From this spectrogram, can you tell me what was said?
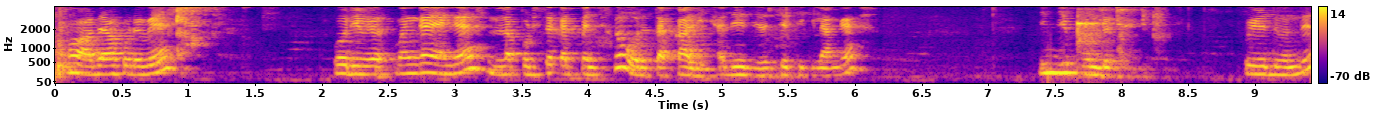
இப்போ அதாக கூடவே ஒரு வெங்காயங்க நல்லா பொடிசாக கட் பண்ணிச்சுக்க ஒரு தக்காளி. அதே இதில் சேர்த்திக்கலாங்க. இஞ்சி பூண்டு விழுது வந்து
